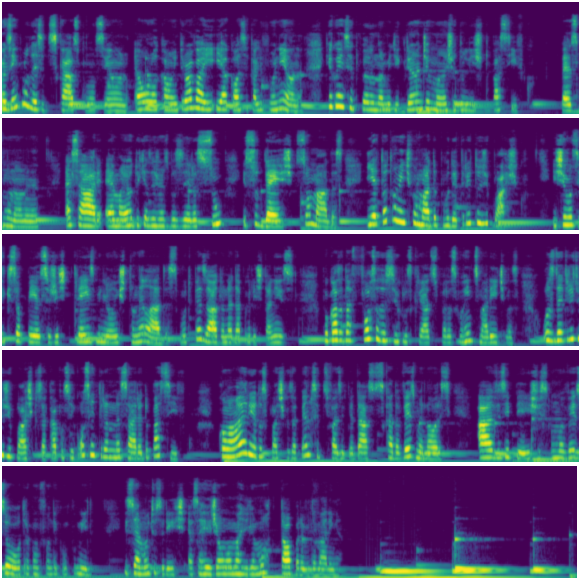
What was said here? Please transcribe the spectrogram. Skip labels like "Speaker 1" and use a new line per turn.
Um exemplo desse descaso com o oceano é o local entre o Havaí e a costa californiana, que é conhecido pelo nome de Grande Mancha do Lixo do Pacífico. Péssimo nome, né? Essa área é maior do que as regiões brasileiras Sul e Sudeste somadas e é totalmente formada por detritos de plástico. Estima-se que seu peso seja de 3 milhões de toneladas. Muito pesado, né? Dá para acreditar nisso? Por causa da força dos círculos criados pelas correntes marítimas, os detritos de plásticos acabam se concentrando nessa área do Pacífico. Como a maioria dos plásticos apenas se desfaz em pedaços cada vez menores, aves e peixes, uma vez ou outra, confundem com comida. Isso é muito triste. Essa região é uma armadilha mortal para a vida marinha.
